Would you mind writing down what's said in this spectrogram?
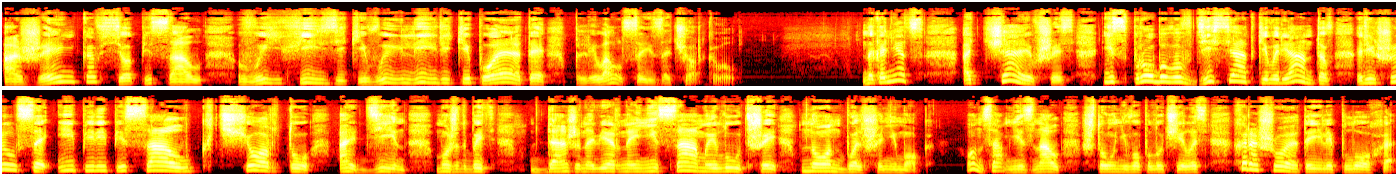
а Женька все писал. «Вы физики, вы лирики, поэты!» Плевался и зачеркивал. Наконец, отчаявшись, испробовав десятки вариантов, решился и переписал к черту один. Может быть, даже, наверное, не самый лучший, но он больше не мог. Он сам не знал, что у него получилось, хорошо это или плохо.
